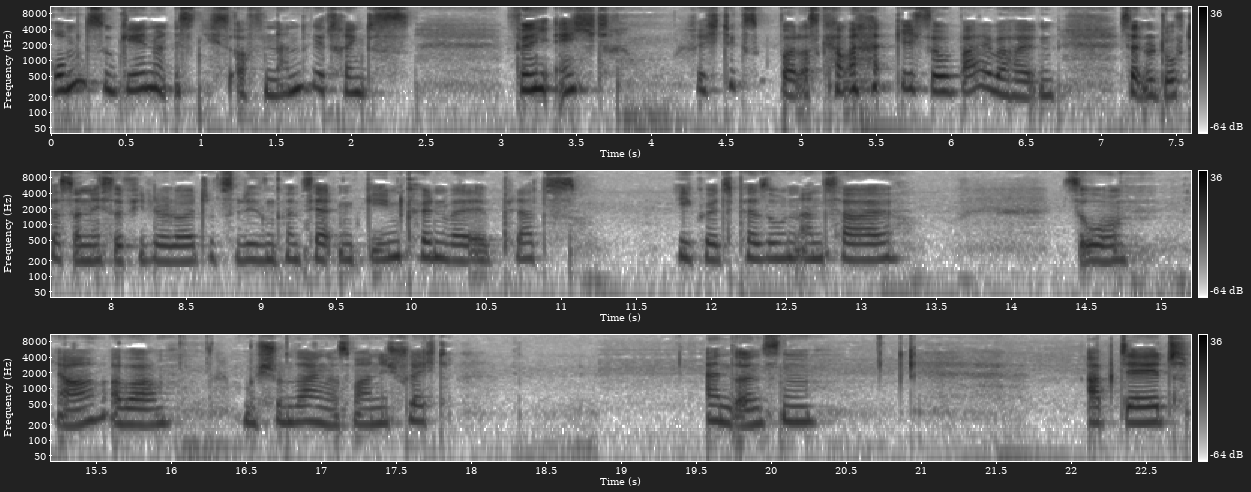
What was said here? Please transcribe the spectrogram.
rumzugehen und ist nicht so aufeinander gedrängt. Das finde ich echt richtig super. Das kann man eigentlich so beibehalten. Ist halt nur doof, dass dann nicht so viele Leute zu diesen Konzerten gehen können, weil Platz equals Personenanzahl. So, ja, aber muss ich schon sagen, das war nicht schlecht. Ansonsten Update,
